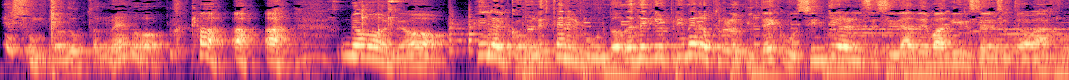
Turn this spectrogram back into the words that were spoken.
¿Es un producto nuevo? no, no. El alcohol está en el mundo desde que el primer Australopithecus sintió la necesidad de evadirse de su trabajo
